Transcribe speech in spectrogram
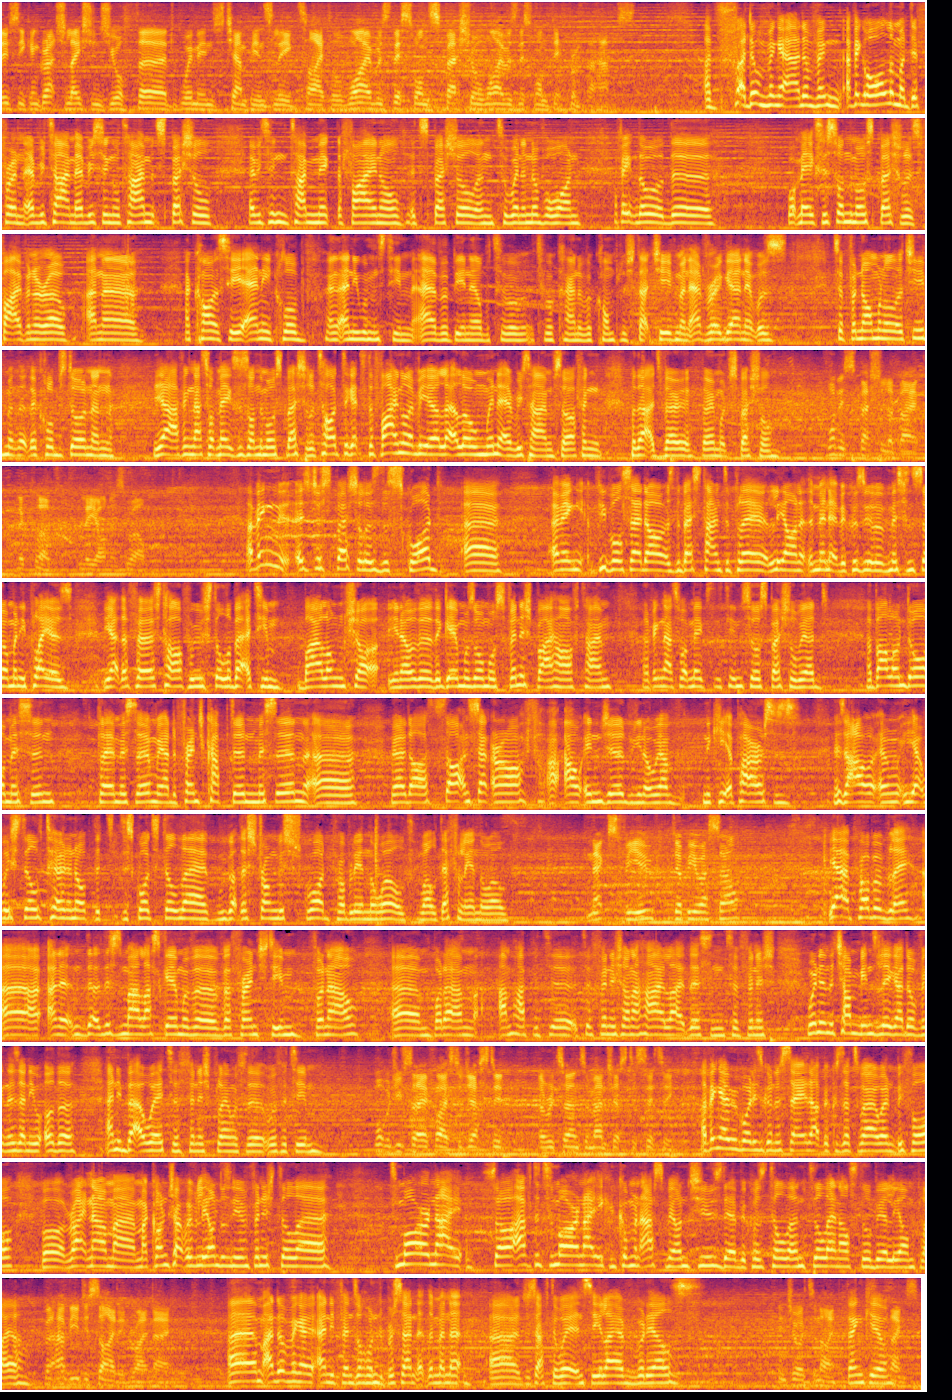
Lucy, congratulations, your third Women's Champions League title. Why was this one special? Why was this one different, perhaps? I, don't think I don't think I think all of them are different every time. Every single time it's special. Every single time you make the final, it's special. And to win another one, I think the the what makes this one the most special is five in a row. And uh, I can't see any club and any women's team ever being able to to kind of accomplish that achievement ever again. It was it's a phenomenal achievement that the club's done, and yeah, I think that's what makes this one the most special. It's hard to get to the final every year, let alone win it every time. So I think for that, it's very very much special. What is special about the club, Lyon, as well? I think it's just special as the squad. Uh, I mean, people said, oh, it was the best time to play Lyon at the minute because we were missing so many players. Yet the first half, we were still a better team by a long shot. You know, the, the game was almost finished by half time. I think that's what makes the team so special. We had a Ballon d'Or missing, player missing. We had a French captain missing. Uh, we had our starting centre half out injured. You know, we have Nikita Parris is, is out, and yet we're still turning up. The, the squad's still there. We've got the strongest squad probably in the world. Well, definitely in the world. Next for you, WSL? Yeah, probably. Uh, and it, this is my last game with a, a French team for now. Um, but I'm I'm happy to, to finish on a high like this and to finish winning the Champions League. I don't think there's any other any better way to finish playing with the with a team. What would you say if I suggested a return to Manchester City? I think everybody's going to say that because that's where I went before. But right now, my, my contract with Lyon doesn't even finish till uh, tomorrow night. So after tomorrow night, you can come and ask me on Tuesday because till then, till then I'll still be a Lyon player. But have you decided right now? Um, I don't think anything's 100% at the minute. Uh, just have to wait and see like everybody else. Enjoy tonight. Thank you. Thanks.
